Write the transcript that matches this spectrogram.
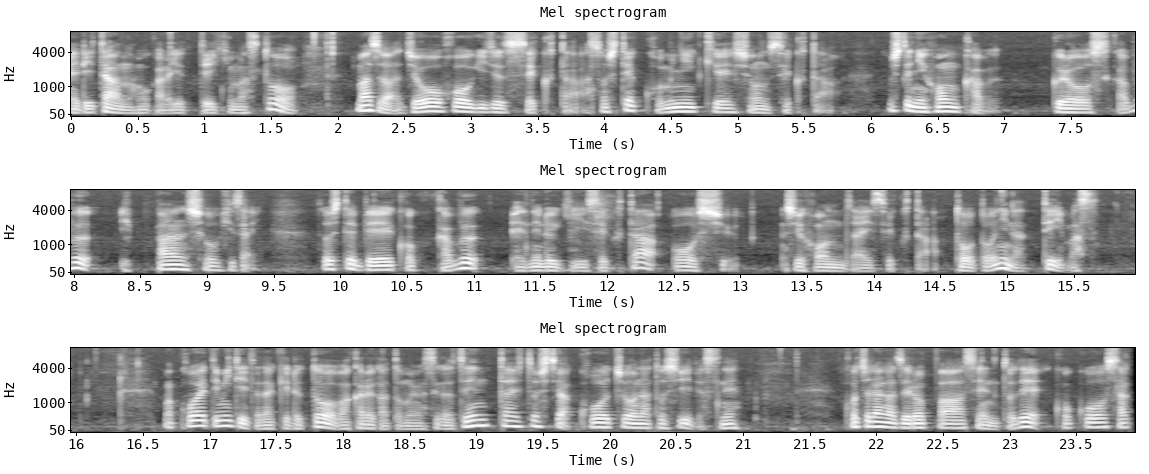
リターンの方から言っていきますとまずは情報技術セクターそしてコミュニケーションセクターそして日本株グロース株一般消費財そして米国株エネルギーセクター欧州資本財セクター等々になっています。まあ、こうやって見ていただけると分かるかと思いますが全体としては好調な年ですね。こちらが0%でここを境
